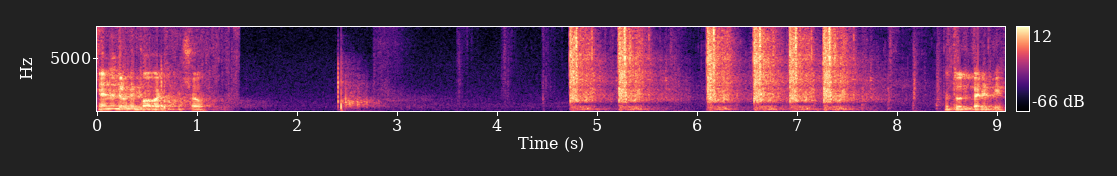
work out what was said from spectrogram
Я на другий поверх пішов. Тут перебіг.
